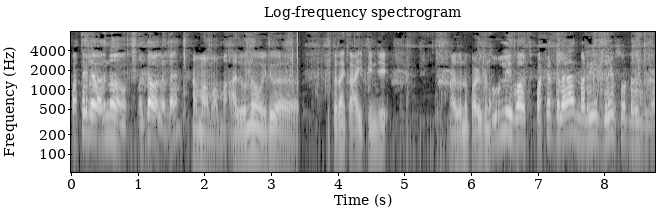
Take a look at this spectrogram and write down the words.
பச்சை கலர் அது இன்னும் இதாகல ஆமாம் ஆமாம் ஆமாம் அது ஒன்றும் இது இப்போ தான் காய் பிஞ்சு அது ஒன்றும் பழுக்கணும். சுருளி ஃபால்ஸ் பக்கத்துல நிறைய கிரேப்ஸ் தோட்டம் இருக்குங்க.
